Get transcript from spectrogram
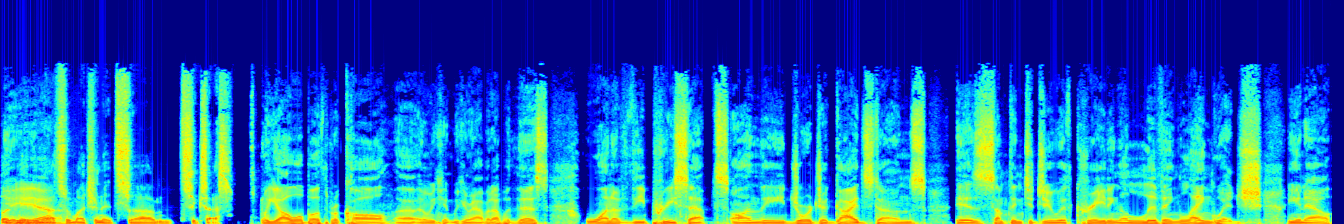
but Yeah, maybe yeah. not so much in its um, success. Well, y'all will both recall, uh, and we can we can wrap it up with this. One of the precepts on the Georgia Guidestones is something to do with creating a living language. You know,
